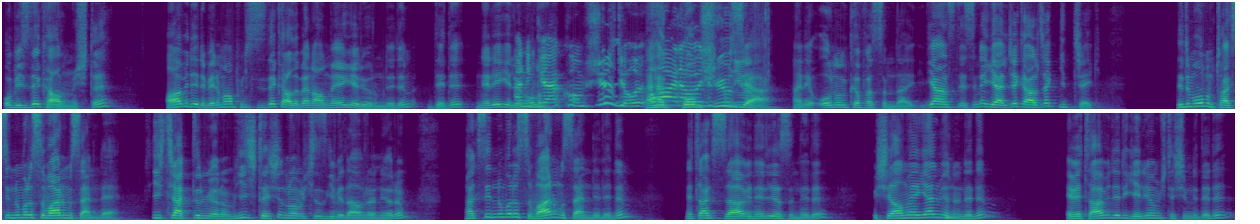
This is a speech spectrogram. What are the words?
O bizde kalmıştı. Abi dedi benim ampul sizde kaldı ben almaya geliyorum dedim. Dedi. Nereye geliyorsun Hani oğlum? güya komşuyuz ya o, o Ha, hala öyle komşuyuz sanıyor. ya. Hani onun kafasında. Yan sitesine gelecek alacak gidecek. Dedim oğlum taksi numarası var mı sende? Hiç çaktırmıyorum. Hiç taşınmamışız gibi davranıyorum. Taksi numarası var mı sende dedim. Ne taksisi abi ne diyorsun dedi. Işığı almaya gelmiyorsun dedim. Evet abi dedi geliyorum işte şimdi dedi.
